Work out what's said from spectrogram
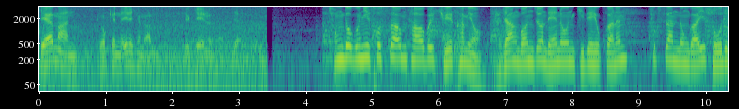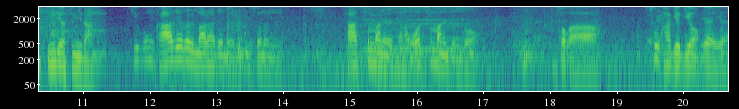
재만 좋겠네 이런 생각합니다. 여기에는 예. 청도군이 소싸움 사업을 기획하며 가장 먼저 내놓은 기대 효과는 축산 농가의 소득 증대였습니다. 지금 가격을 말하자면 이 소는 4천만 원에서 한 5천만 원 정도 소가 소 가격이요? 예예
